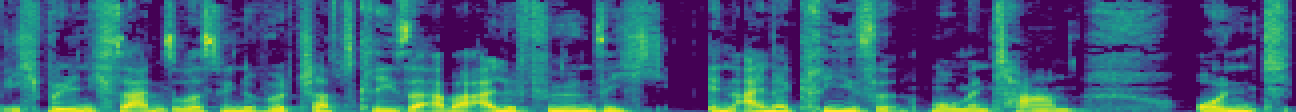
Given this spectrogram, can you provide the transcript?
ich will nicht sagen sowas wie eine Wirtschaftskrise, aber alle fühlen sich in einer Krise momentan. Und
